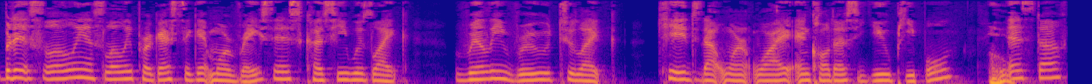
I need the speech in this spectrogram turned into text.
but it slowly and slowly progressed to get more racist cause he was like really rude to like kids that weren't white and called us you people oh. and stuff.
